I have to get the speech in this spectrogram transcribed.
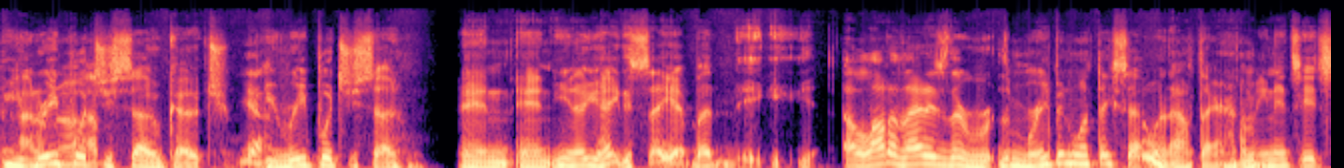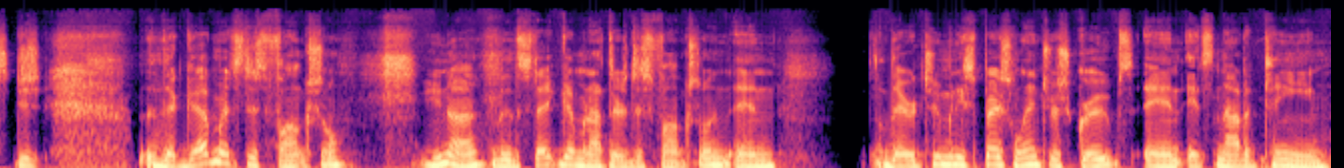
you I don't reap know. what I'm- you sow, Coach. Yeah. you reap what you sow, and and you know you hate to say it, but a lot of that is they're them reaping what they sow out there. I mean, it's it's just the government's dysfunctional. You know, the state government out there is dysfunctional, and, and there are too many special interest groups, and it's not a team.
